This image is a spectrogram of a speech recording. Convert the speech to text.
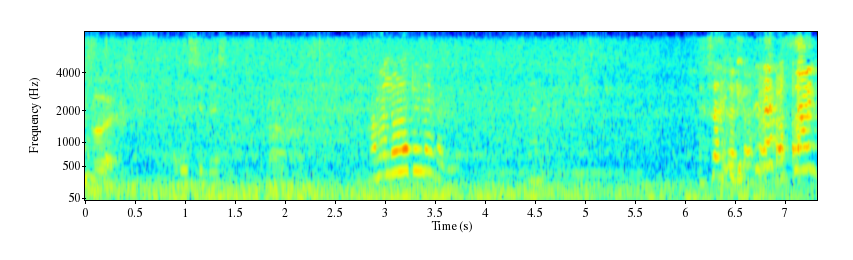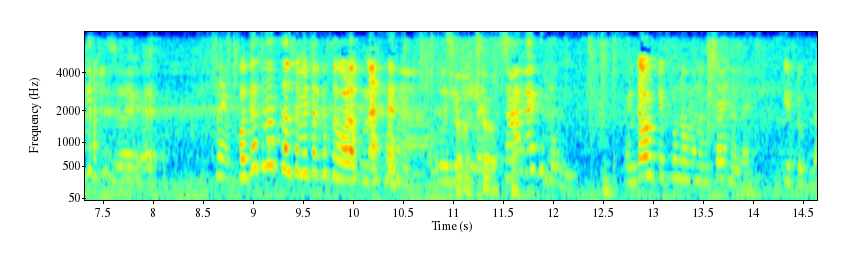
होय. हा. आम्हाला ओळखलं नाही का? नाही बघत नसाल तुम्ही तर कसं ओळखणार गावठी पुन्हा म्हणून चॅनल आहे युट्यूबला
